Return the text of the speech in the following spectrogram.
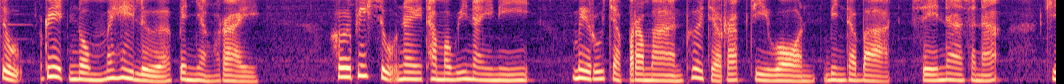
ษุรีดนมไม่ให้เหลือเป็นอย่างไร คือภิกษุในธรรมวินัยนี้ ไม่รู้จักประมาณเพื่อจะรับจีวร บิณฑบาตเสนาสนะคิ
